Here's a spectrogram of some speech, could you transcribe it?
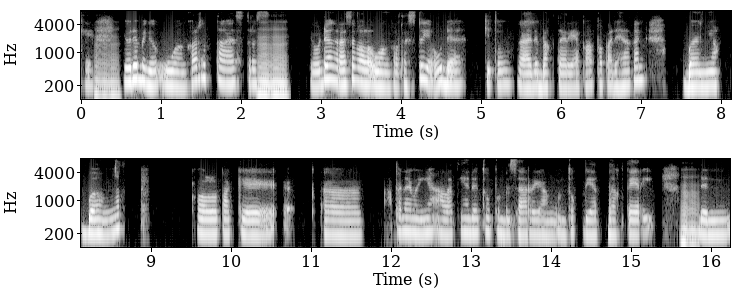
kayak Mhm mhm. ya udah megang uang kertas, terus Mhm. ya udah ngerasa kalau uang kertas itu ya udah gitu, nggak ada bakteri apa-apa. Padahal kan banyak banget kalau pakai, eee, apa namanya, alatnya ada tuh pembesar yang untuk lihat bakteri Mhm. dan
